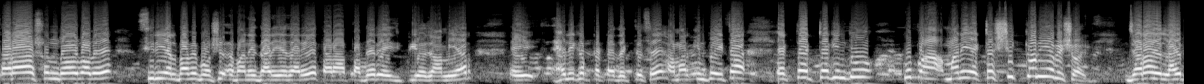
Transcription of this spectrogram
তারা সুন্দরভাবে সিরিয়াল ভাবে বসে মানে দাঁড়িয়ে দাঁড়িয়ে তারা তাদের এই প্রিয় জামিয়ার এই হেলিকপ্টারটা দেখতেছে। আমার কিন্তু এটা একটা একটা কিন্তু খুব মানে একটা শিক্ষণীয় বিষয়। যারা লাইভ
